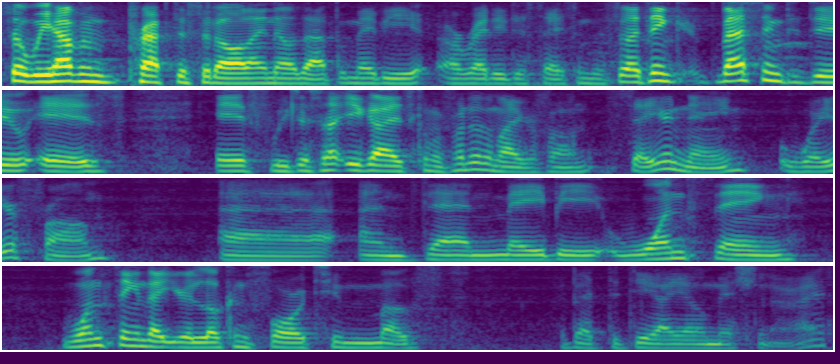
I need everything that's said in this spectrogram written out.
so we haven't prepped this at all. I know that, but maybe are ready to say something. So I think best thing to do is if we just let you guys come in front of the microphone, say your name, where you're from, uh, and then maybe one thing, one thing that you're looking forward to most about the DIO mission. All right,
